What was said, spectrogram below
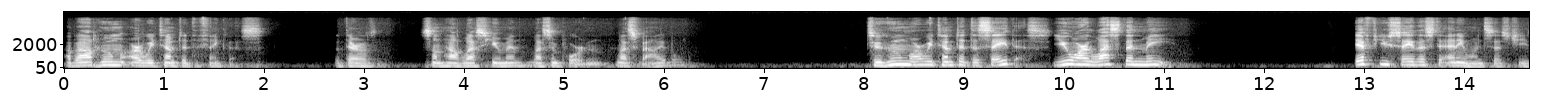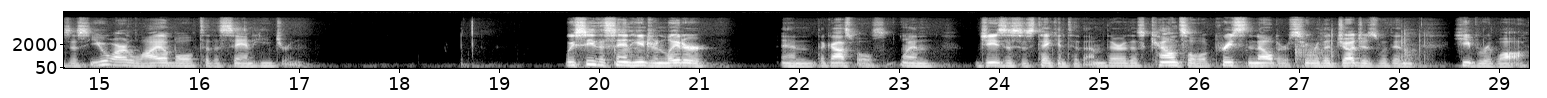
About whom are we tempted to think this? That they're somehow less human, less important, less valuable? To whom are we tempted to say this? You are less than me. If you say this to anyone, says Jesus, you are liable to the Sanhedrin. We see the Sanhedrin later in the Gospels when Jesus is taken to them. They're this council of priests and elders who were the judges within Hebrew law.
